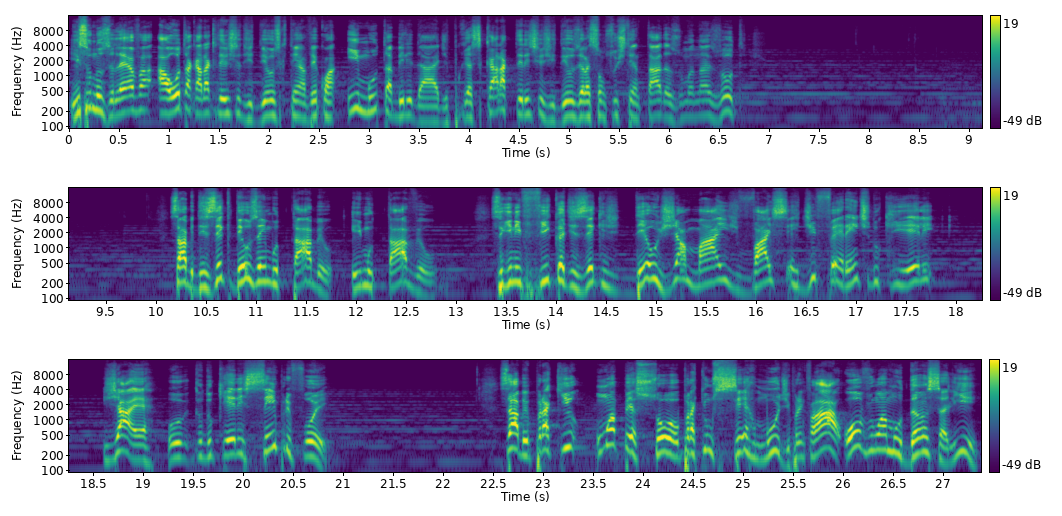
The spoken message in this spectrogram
Isso nos leva a outra característica de Deus que tem a ver com a imutabilidade, porque as características de Deus elas são sustentadas umas nas outras. Sabe, dizer que Deus é imutável, imutável, significa dizer que Deus jamais vai ser diferente do que ele já é, do que ele sempre foi. Sabe, para que uma pessoa, para que um ser mude, para falar, ah, houve uma mudança ali,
